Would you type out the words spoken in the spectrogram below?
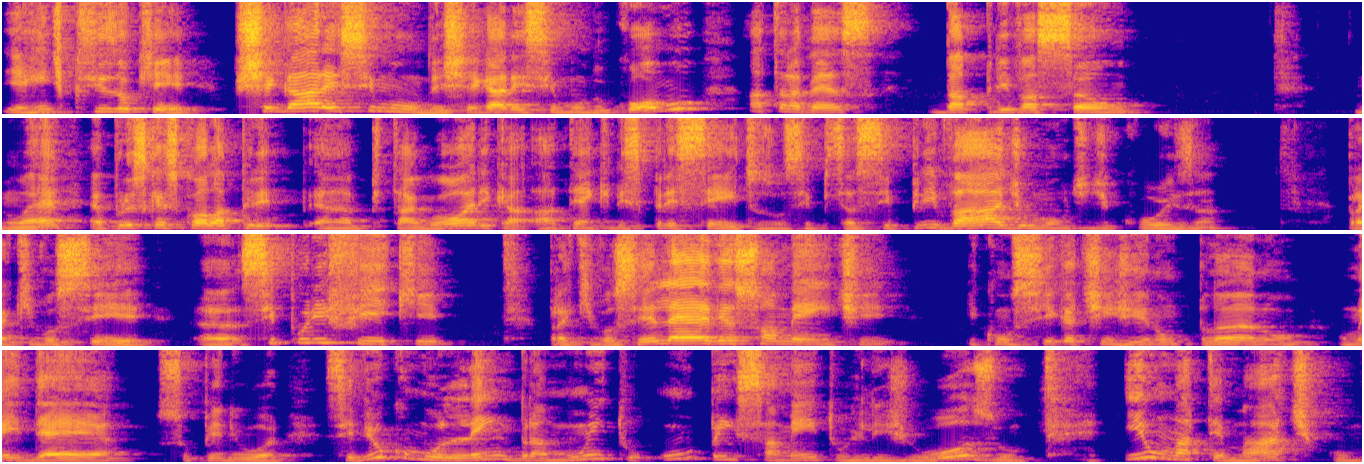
e a gente precisa o quê? Chegar a esse mundo. E chegar a esse mundo como? Através da privação, não é? É por isso que a escola pitagórica ela tem aqueles preceitos. Você precisa se privar de um monte de coisa para que você uh, se purifique, para que você eleve a sua mente, e consiga atingir um plano, uma ideia superior. Você viu como lembra muito um pensamento religioso e um matemático?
